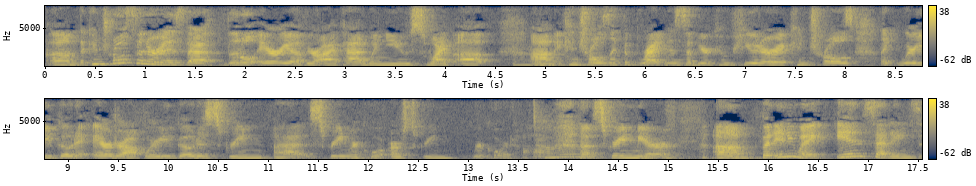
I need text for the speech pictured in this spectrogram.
Um, the control center is that little area of your iPad when you swipe up. Um, it controls like the brightness of your computer. It controls like where you go to AirDrop, where you go to screen uh, screen record or screen record, uh, screen mirror. Um, but anyway, in settings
